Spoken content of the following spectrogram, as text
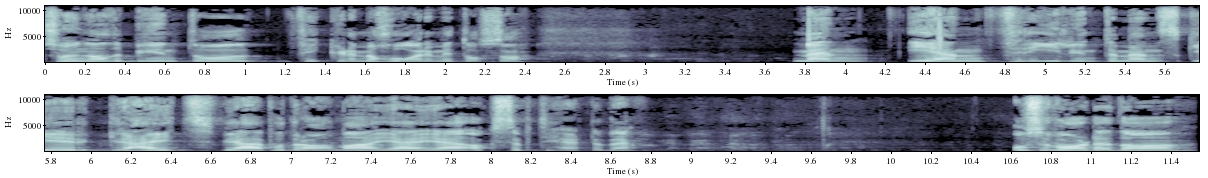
Så hun hadde begynt å fikle med håret mitt også. Men igjen, frilynte mennesker. Greit, vi er på drama. Jeg, jeg aksepterte det. Og så var det da,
